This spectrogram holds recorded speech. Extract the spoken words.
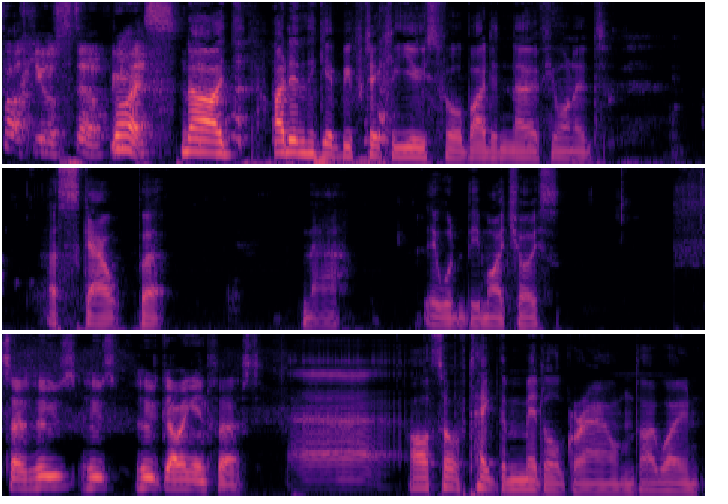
Fuck your stealth, Right. yes. No, I, I didn't think it'd be particularly useful, but I didn't know if you wanted a scout, but nah, it wouldn't be my choice. So who's who's who's going in first? Uh, I'll sort of take the middle ground. I won't.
